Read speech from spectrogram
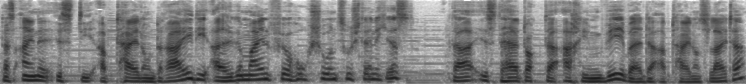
Das eine ist die Abteilung 3, die allgemein für Hochschulen zuständig ist. Da ist Herr Dr. Achim Weber der Abteilungsleiter.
